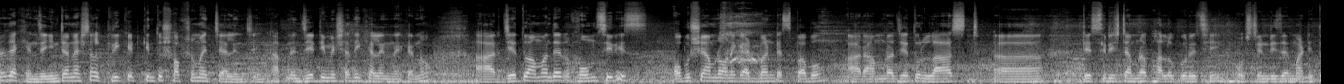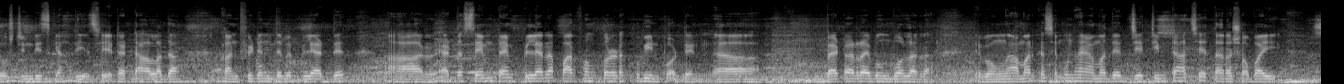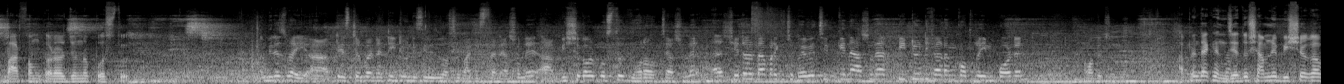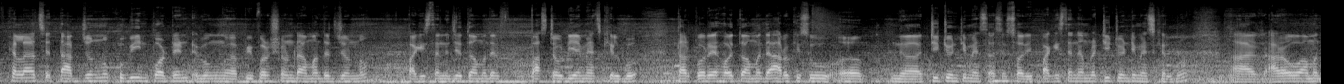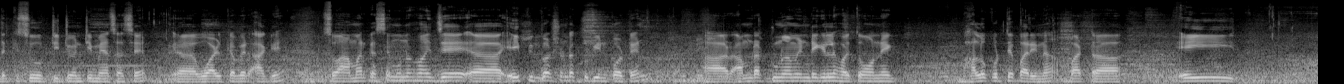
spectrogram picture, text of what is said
আপনি দেখেন যে ইন্টারন্যাশনাল ক্রিকেট কিন্তু সবসময় চ্যালেঞ্জিং আপনি যে টিমের সাথেই খেলেন না কেন? আর যেহেতু আমাদের হোম সিরিজ অবশ্যই আমরা অনেক অ্যাডভান্টেজ পাবো। আর আমরা যেহেতু লাস্ট টেস্ট সিরিজটা আমরা ভালো করেছি ওয়েস্ট ইন্ডিজের মাটিতে ওয়েস্ট ইন্ডিজকে হারিয়েছি, এটা একটা আলাদা কনফিডেন্স দেবে প্লেয়ারদের আর অ্যাট দ্য সেম টাইম প্লেয়াররা পারফর্ম করাটা খুবই ইম্পর্টেন্ট ব্যাটাররা এবং বলাররা এবং আমার কাছে মনে হয় আমাদের যে টিমটা আছে, তারা সবাই পারফর্ম করার জন্য প্রস্তুত। মিরাজ ভাই টেস্টের পর একটা টি টোয়েন্টি সিরিজ আছে পাকিস্তানে আসলে। বিশ্বকাপের প্রস্তুতি ধরা হচ্ছে আসলে। সেটার ব্যাপারে কিছু ভেবেছেন কিনা? আসলে আর টি টোয়েন্টি খেলাটা কতটা ইম্পর্টেন্ট আমাদের জন্য? আপনি দেখেন, যেহেতু সামনে বিশ্বকাপ খেলা আছে, তার জন্য খুবই ইম্পর্টেন্ট এবং প্রিপারেশনটা আমাদের জন্য। পাকিস্তানে যেহেতু আমাদের পাঁচটা ওডিআই ম্যাচ খেলব, তারপরে হয়তো আমাদের আরও কিছু টি টোয়েন্টি ম্যাচ আছে সরি পাকিস্তানে আমরা টি টোয়েন্টি ম্যাচ খেলব। আর আরও আমাদের কিছু টি টোয়েন্টি ম্যাচ আছে ওয়ার্ল্ড কাপের আগে। সো আমার কাছে মনে হয় যে এই প্রিপারেশনটা খুবই ইম্পর্টেন্ট আর আমরা টুর্নামেন্টে গেলে হয়তো অনেক ভালো করতে পারি না বাট এই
